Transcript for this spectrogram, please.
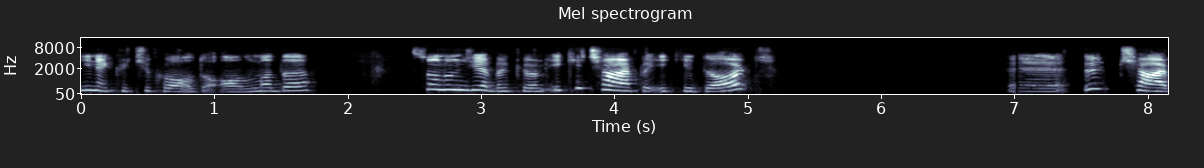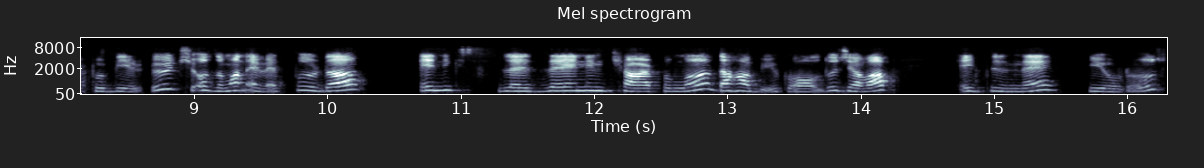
yine küçük oldu olmadı. Sonuncuya bakıyorum. 2 çarpı 2 4 3 çarpı 1 3 o zaman evet burada nx ile z'nin çarpımı daha büyük oldu. Cevap Edirne diyoruz.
